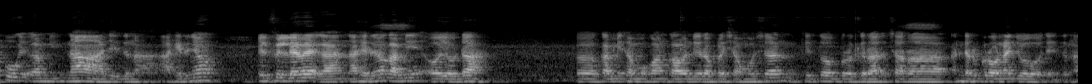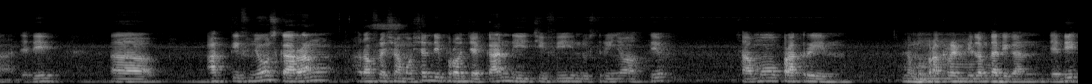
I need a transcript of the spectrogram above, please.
apa kayak kami? Nah jadi itu nah. Akhirnya ilfil dewek kan. Akhirnya kami oh yaudah eh, kami sama kawan-kawan di Reflection Motion kita bergerak secara underground aja jadi itu nah. Jadi eh, aktifnya sekarang Reflection Motion diprojekkan di CV industrinya aktif sama Prakrin. Sama Hmm. Prakrin film tadi kan. Jadi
